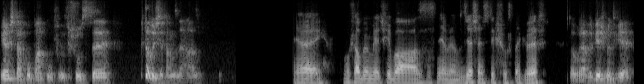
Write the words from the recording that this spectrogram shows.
reszta chłopaków w szóstce. Kto by się tam znalazł? Jej, musiałbym mieć chyba, z, nie wiem, z 10 tych szóstek, wiesz? Dobra, wybierzmy dwie.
